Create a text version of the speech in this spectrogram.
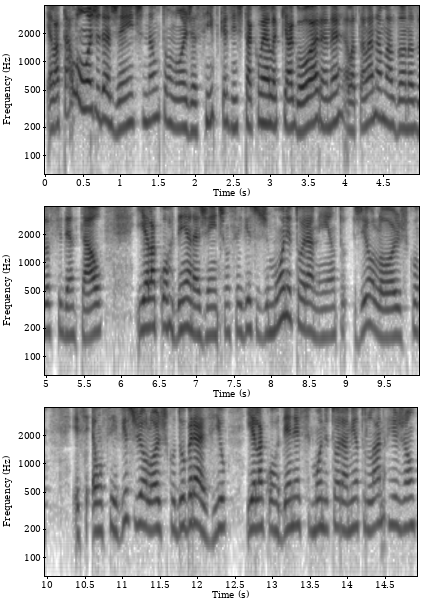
Ela está longe da gente, não tão longe assim, porque a gente está com ela aqui agora, né? Ela está lá na Amazonas Ocidental e ela coordena, gente, um serviço de monitoramento geológico. Esse é um serviço geológico do Brasil e ela coordena esse monitoramento lá na região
